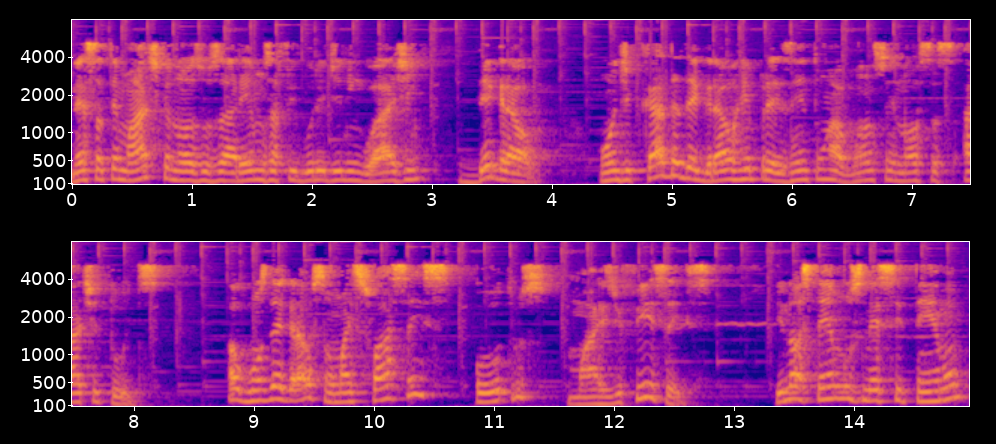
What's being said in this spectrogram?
Nessa temática, nós usaremos a figura de linguagem degrau, onde cada degrau representa um avanço em nossas atitudes. Alguns degraus são mais fáceis, outros mais difíceis. E nós temos nesse tema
